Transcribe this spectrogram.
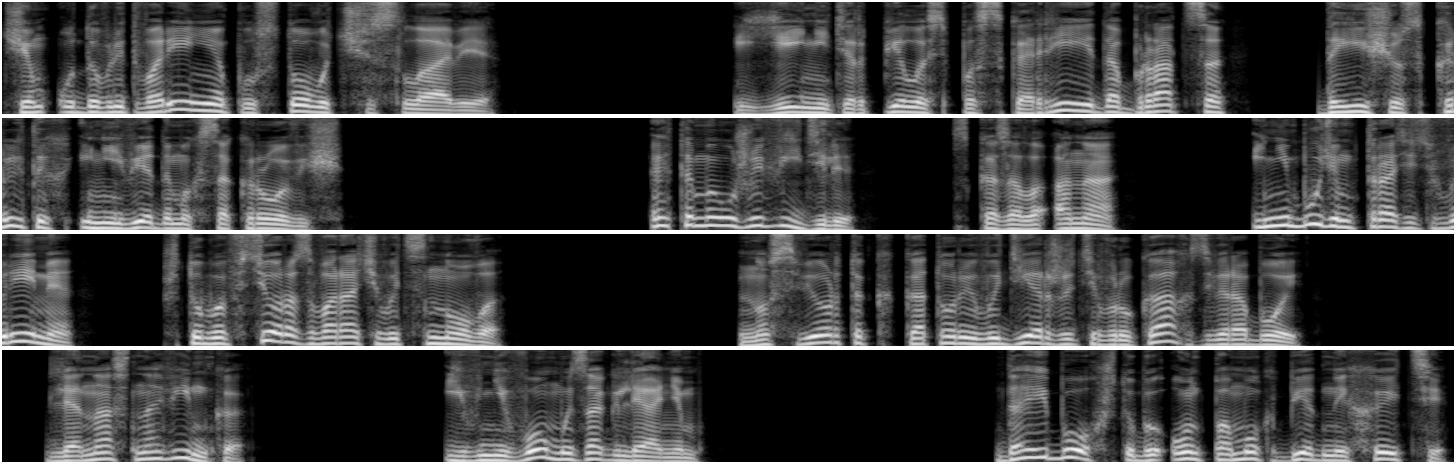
чем удовлетворение пустого тщеславия. Ей не терпелось поскорее добраться до еще скрытых и неведомых сокровищ. «Это мы уже видели», — сказала она, — «и не будем тратить время, чтобы все разворачивать снова. Но сверток, который вы держите в руках, зверобой, для нас новинка, и в него мы заглянем. Дай бог, чтобы он помог бедной Хэтти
